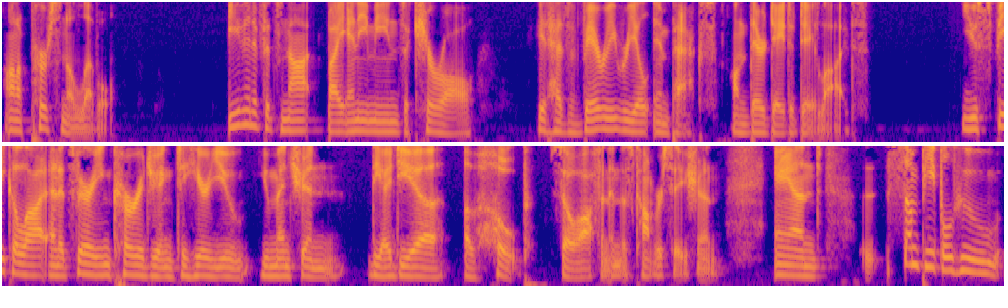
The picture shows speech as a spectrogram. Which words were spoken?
on a personal level even if it's not by any means a cure all, it has very real impacts on their day to day lives. You speak a lot, and it's very encouraging to hear you, you mention the idea of hope so often in this conversation. And some people who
